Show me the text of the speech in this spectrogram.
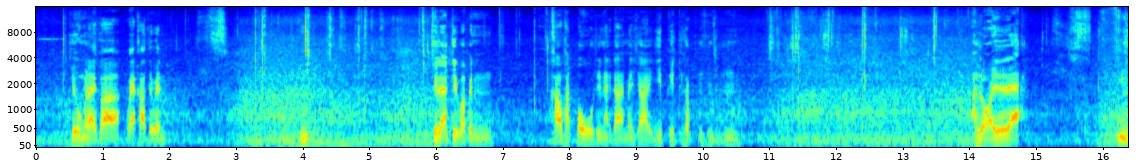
ๆหิวเมื่อไหร่ก็แวะเข้าเซเว่นทีแรกคิดว่าเป็นข้าวผัดปูที่ไหนได้ไม่ใช่ หยิบผิดครับ อื อร่อยเลยแหละอืม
